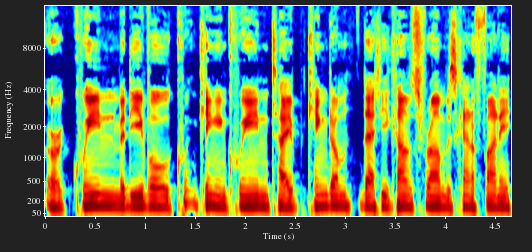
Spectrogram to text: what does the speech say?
or queen medieval king and queen type kingdom that he comes from is kind of funny.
